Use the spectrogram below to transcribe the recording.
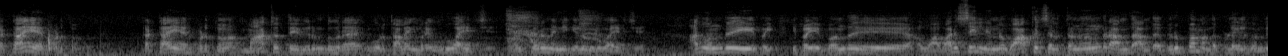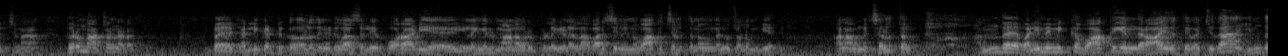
கட்டாயம் ஏற்படுத்தும். கட்டாயம் ஏற்படுத்தும். மாற்றத்தை விரும்புகிற ஒரு தலைமுறை உருவாயிருச்சு. அது பெரும் எண்ணிக்கையில் உருவாயிருச்சு. அது வந்து இப்போ இப்போ இப்போ வந்து வரிசையில் நின்று வாக்கு செலுத்தணுங்கிற அந்த அந்த விருப்பம் அந்த பிள்ளைகளுக்கு வந்துருச்சுன்னா பெருமாற்றம் நடக்கும். இப்போ ஜல்லிக்கட்டுக்கோ அல்லது நெடுவாசலையோ போராடிய இளைஞர் மாணவர் பிள்ளைகள் எல்லாம் வரிசையில் நின்று வாக்கு செலுத்தினவங்கன்னு சொல்ல முடியாது. ஆனால் அவங்க செலுத்தணும். அந்த வலிமை மிக்க வாக்கு என்கிற ஆயுதத்தை வச்சு தான் இந்த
